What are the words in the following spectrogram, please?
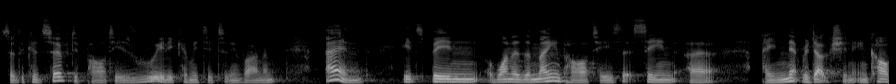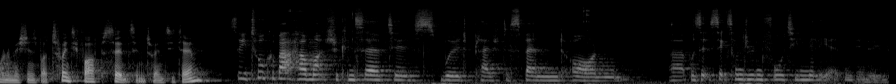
So the Conservative Party is really committed to the environment, and it's been one of the main parties that's seen uh, a net reduction in carbon emissions by 25% in 2010. So you talk about how much the Conservatives would pledge to spend on, uh, was it 640 million? Indeed.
